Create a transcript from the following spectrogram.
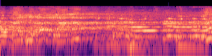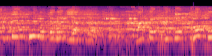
เข้าใจผิดแล้วไอ้หลานนะแผ่นดินที่มึงกำลังเหยียบเนี่ยมันเป็นแผ่นดินของกู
